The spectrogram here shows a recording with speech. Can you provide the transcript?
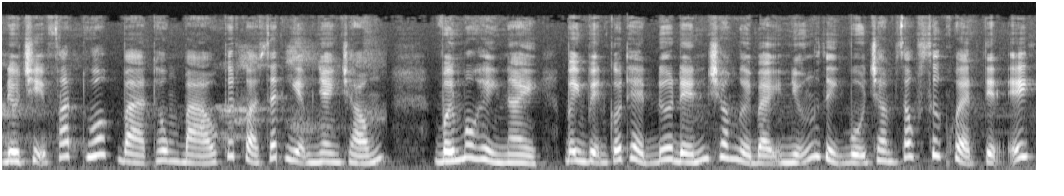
điều trị phát thuốc và thông báo kết quả xét nghiệm nhanh chóng. Với mô hình này, bệnh viện có thể đưa đến cho người bệnh những dịch vụ chăm sóc sức khỏe tiện ích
